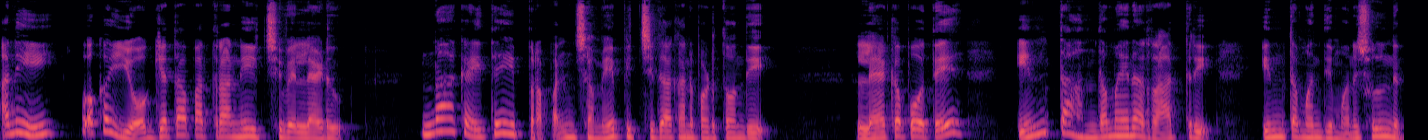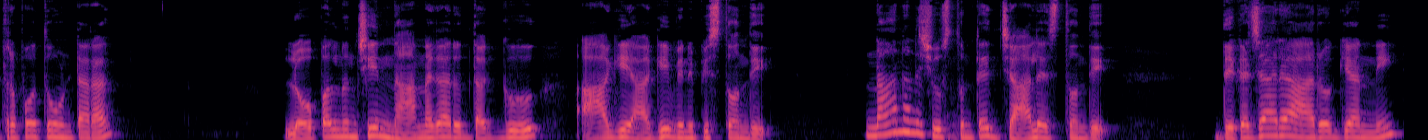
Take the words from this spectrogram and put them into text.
అని ఒక యోగ్యతా పత్రాన్ని ఇచ్చి వెళ్ళాడు. నాకైతే ఈ ప్రపంచమే పిచ్చిగా కనపడుతోంది. లేకపోతే ఇంత అందమైన రాత్రి ఇంతమంది మనుషులు నిద్రపోతూ ఉంటారా? లోపల నుంచి నాన్నగారు దగ్గు ఆగి ఆగి వినిపిస్తోంది. నాన్నని చూస్తుంటే జాలేస్తోంది. దిగజారే ఆరోగ్యాన్ని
